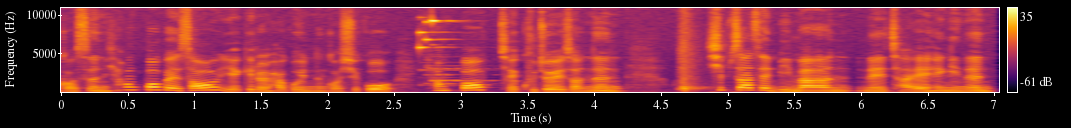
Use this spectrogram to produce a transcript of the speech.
이것은 형법에서 얘기를 하고 있는 것이고 형법 제9조에서는 14세 미만의 자의 행위는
